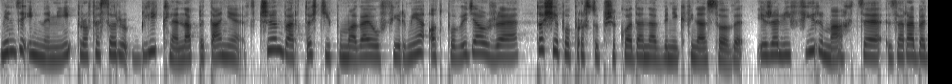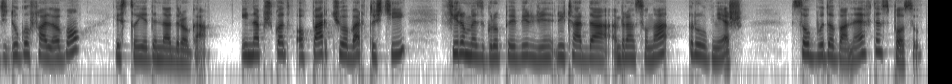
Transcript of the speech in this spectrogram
Między innymi profesor Blikle na pytanie, w czym wartości pomagają firmie, odpowiedział, że to się po prostu przekłada na wynik finansowy. Jeżeli firma chce zarabiać długofalowo, jest to jedyna droga. I na przykład w oparciu o wartości firmy z grupy Richarda Bransona również są budowane w ten sposób.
